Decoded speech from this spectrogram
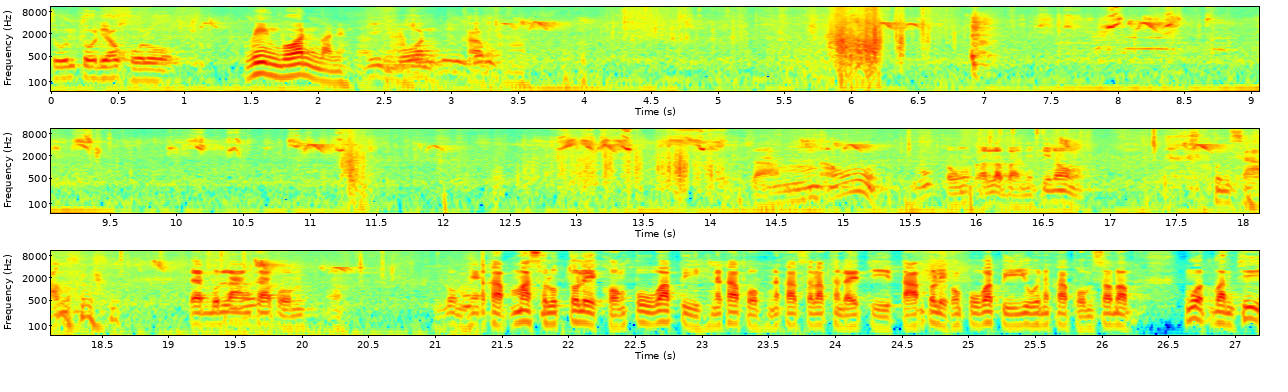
ศูนย์ตัวเดียวโคโลวิ่งบนบ่เนี่ยวิ่งบนครับ เอาตรงกันระบาดนี่พี่น้องคุณสามแต่บุญลางครับผมลมแห้งครับมาสรุปตัวเลขของปูว่าปีนะครับผมนะครับสำหรับทันใดที่ตามตัวเลขของปูว่าปีอยู่นะครับผมสำหรับงวดวันที่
